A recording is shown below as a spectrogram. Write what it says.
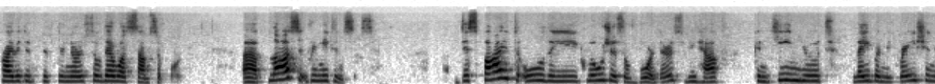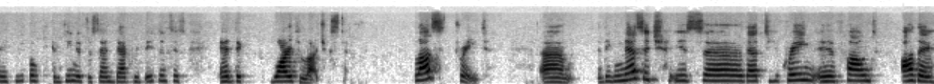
private entrepreneurs. So there was some support. Uh, plus remittances. Despite all the closures of borders, we have continued labor migration and people continue to send back remittances at the quite large extent. Plus trade. Um, the message is uh, that Ukraine uh, found other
